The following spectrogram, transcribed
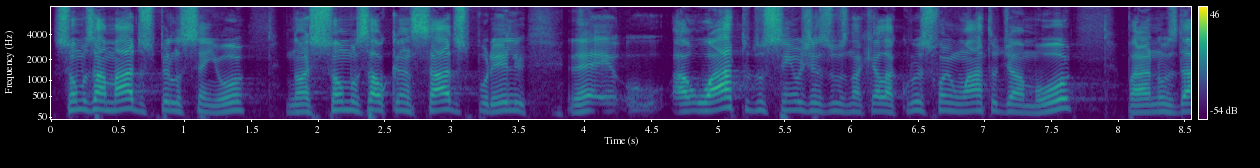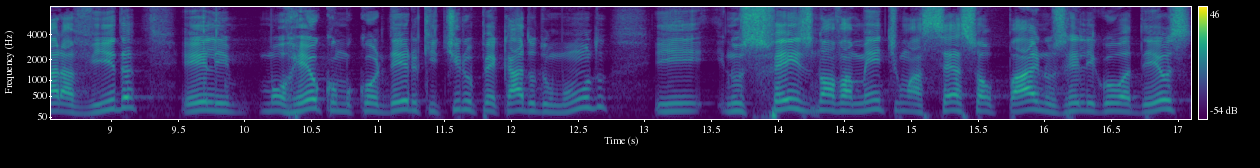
somos amados pelo Senhor, nós somos alcançados por Ele. Né? O, ato do Senhor Jesus naquela cruz foi um ato de amor para nos dar a vida. Ele morreu como cordeiro que tira o pecado do mundo e nos fez novamente um acesso ao Pai, nos religou a Deus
